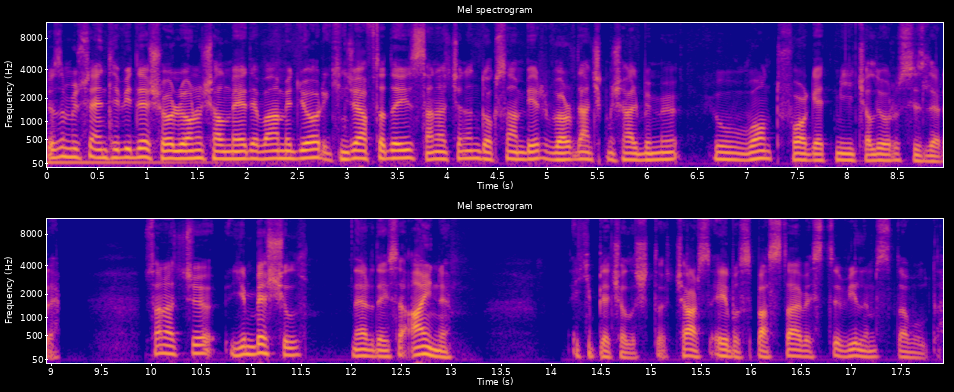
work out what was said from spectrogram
Cazın Büyüsü NTV'de Sherlock'unu çalmaya devam ediyor. İkinci haftadayız. Sanatçının 91 Verve'den çıkmış albümü You Won't Forget Me'yi çalıyoruz sizlere. Sanatçı 25 yıl neredeyse aynı ekiple çalıştı. Charles Abels basta ve Steve Williams davulda.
